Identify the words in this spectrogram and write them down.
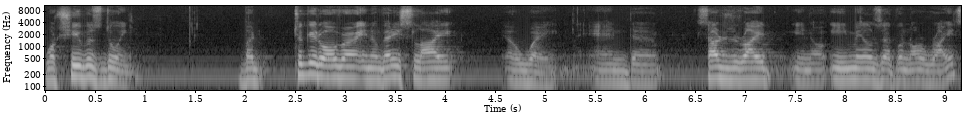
what she was doing, but took it over in a very sly uh, way and uh, started to write, you know, emails that were not right,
